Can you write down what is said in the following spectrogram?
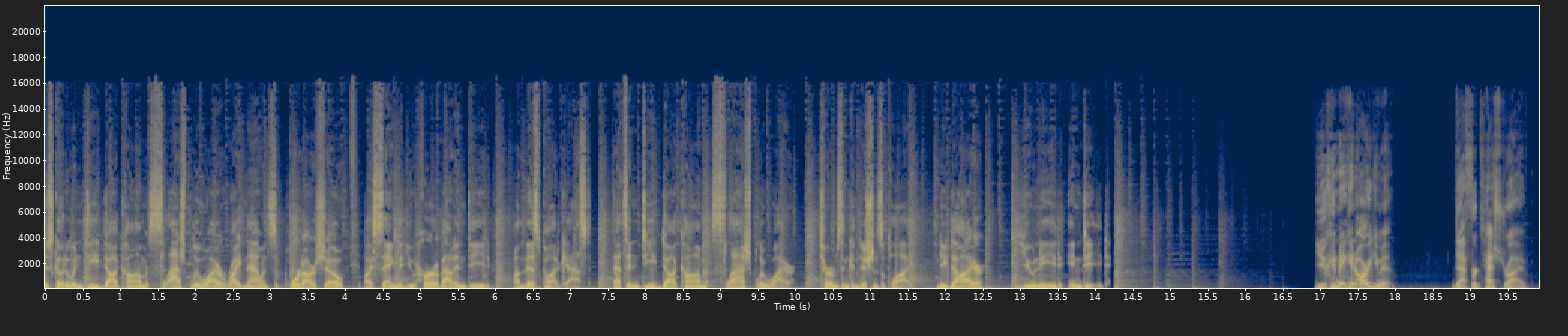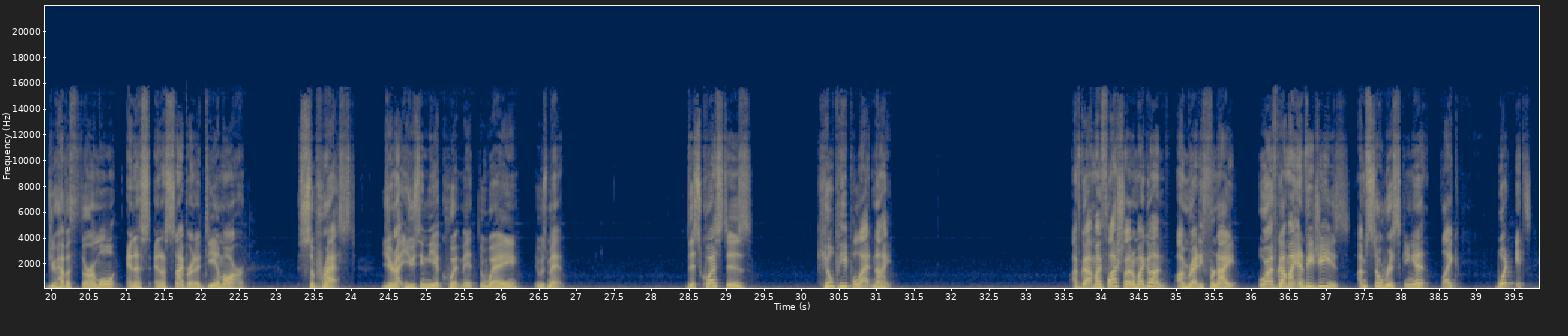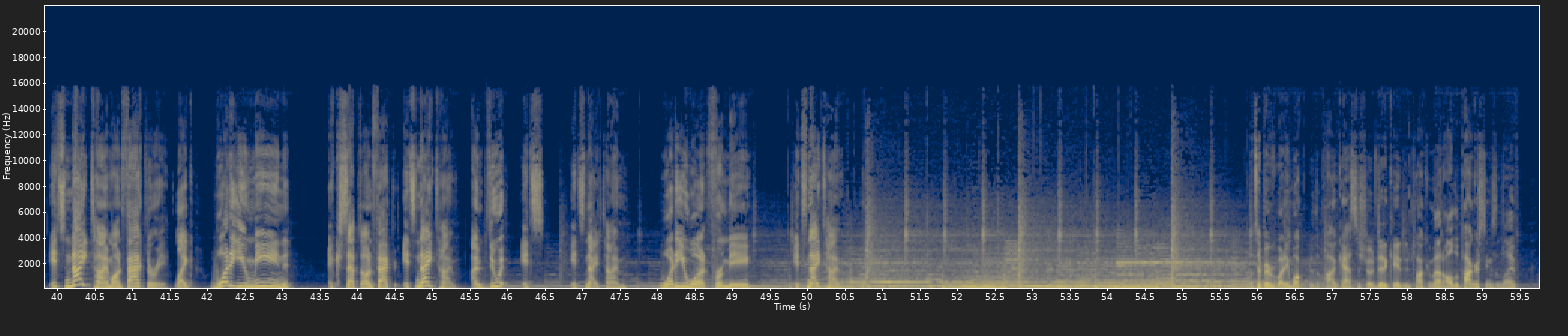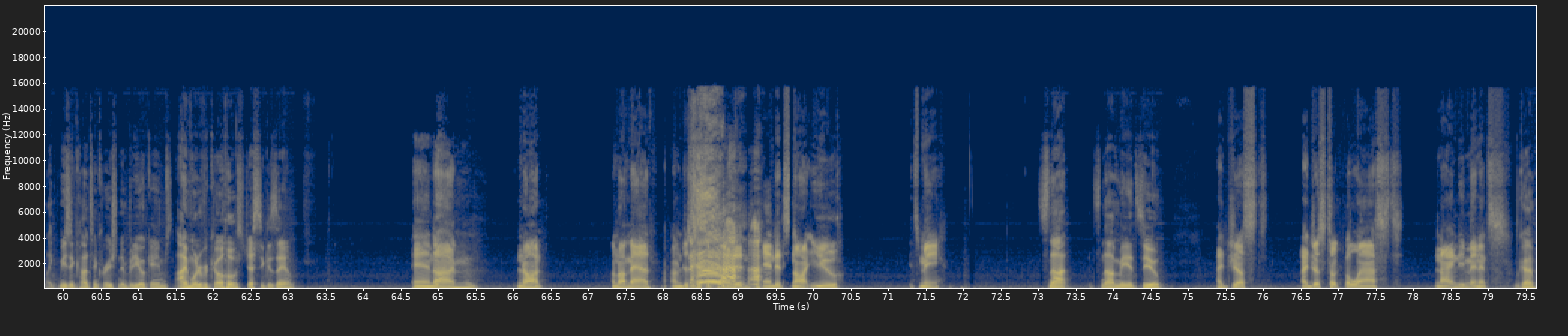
Just go to Indeed.com slash BlueWire right now and support our show by saying that you heard about Indeed on this podcast. That's Indeed.com slash BlueWire. Terms and conditions apply. Need to hire? You need Indeed. You can make an argument that for test drive, you have a thermal and a, and a sniper and a DMR suppressed. You're not using the equipment the way it was meant. This quest is kill people at night. I've got my flashlight on my gun. I'm ready for night. Or I've got my NVGs. I'm still risking it. Like, what? It's it's nighttime on factory. Like, what do you mean? Except on factory, it's nighttime. I'm doing. It's it's nighttime. What do you want from me? It's nighttime. What's up, everybody? Welcome to the Pogcast, the show dedicated to talking about all the progress things in life, like music, content creation, and video games. I'm one of your co-hosts, Jesse Kazam. and I'm not I'm not mad. I'm just disappointed and it's not you. It's me. It's not. It's not me. It's you. I just I just took the last 90 minutes Okay.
